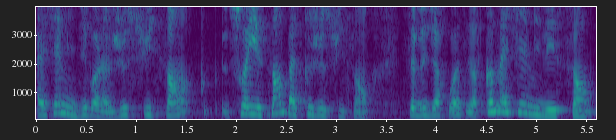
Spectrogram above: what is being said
Hachem il dit voilà je suis saint, soyez saint parce que je suis saint. Ça veut dire quoi? Ça veut dire comme Hachem il est saint,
